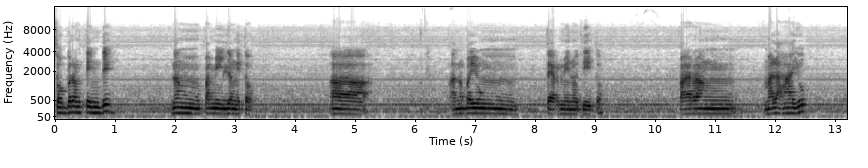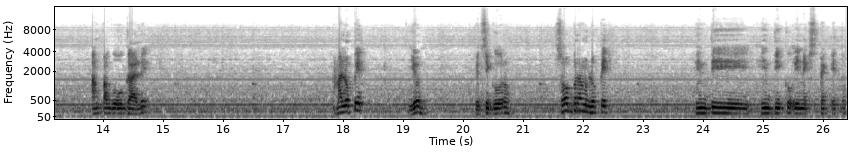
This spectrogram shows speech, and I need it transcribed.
sobrang tindi ng pamilyang ito. Ah, ano ba yung termino dito? Parang malahayop ang pag-uugali. Malupit. Yun. Yun siguro. Sobrang lupit. Hindi hindi ko inexpect ito.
